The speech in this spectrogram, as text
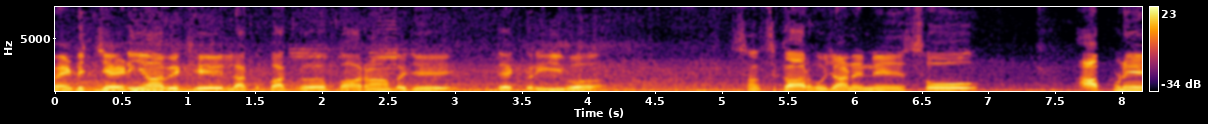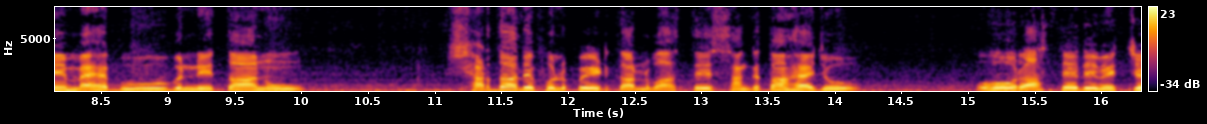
ਪਿੰਡ ਚੈੜੀਆਂ ਵਿਖੇ ਲਗਭਗ 12 ਵਜੇ ਦੇ ਕਰੀਬ ਸੰਸਕਾਰ ਹੋ ਜਾਣੇ ਨੇ, ਸੋ ਆਪਣੇ ਮਹਿਬੂਬ ਨੇਤਾ ਨੂੰ ਸ਼ਰਧਾ ਦੇ ਫੁੱਲ ਭੇਟ ਕਰਨ ਵਾਸਤੇ ਸੰਗਤਾਂ ਹੈ ਜੋ, ਉਹ ਰਸਤੇ ਦੇ ਵਿੱਚ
